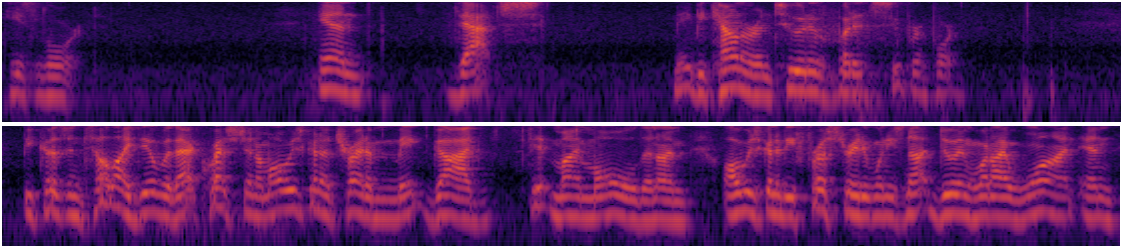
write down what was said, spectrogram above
He's Lord. And that's maybe counterintuitive, but it's super important. Because until I deal with that question, I'm always going to try to make God fit my mold, and I'm always going to be frustrated when He's not doing what I want. And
